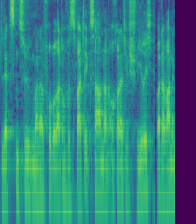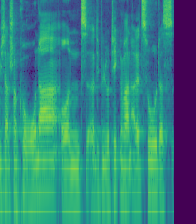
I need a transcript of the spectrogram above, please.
letzten Zügen meiner Vorbereitung fürs zweite Examen dann auch relativ schwierig, weil da war nämlich dann schon Corona und äh, die Bibliotheken waren alle zu. Das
